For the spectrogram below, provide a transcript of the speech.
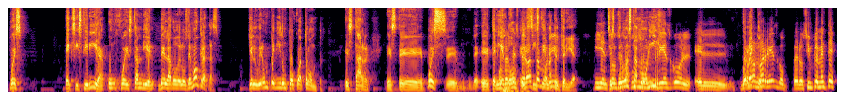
pues existiría un juez también del lado de los demócratas, que le hubieran pedido un poco a Trump estar, este, pues, eh, eh, teniendo O sea, se esperó el sistema morir. que él quería. Y entonces esperó hasta puso morir. en riesgo el, Correcto. no, no es riesgo, pero simplemente,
